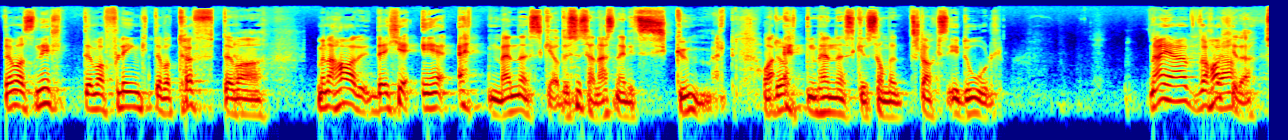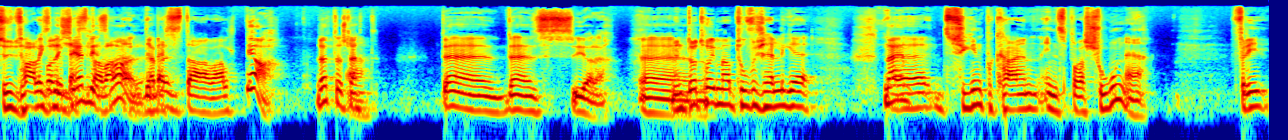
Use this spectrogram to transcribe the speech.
Det var snilt, det var flinkt, det var tøft, det var men har, det er ikke e- ett menneske, og det syns jeg nesten er litt skummelt. Å ha ett menneske som et slags idol. Nei, jeg har ikke det. Så du tar liksom det, det, beste av, svar? det beste av alt? Ja, rett og slett. Det, det gjør jeg. Uh, Men da tror jeg vi har to forskjellige eh, syn på hva en inspirasjon er. Fordi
